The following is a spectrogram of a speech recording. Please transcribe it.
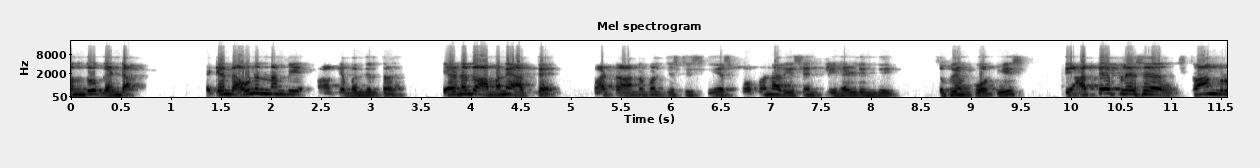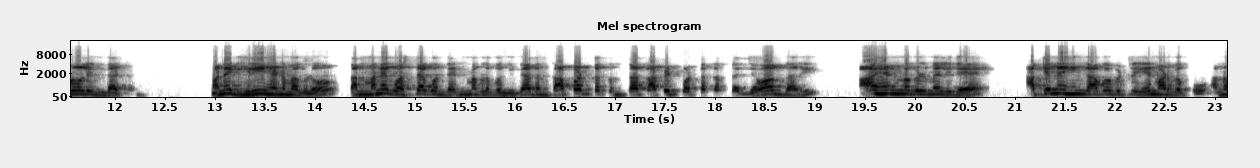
ಒಂದು ಗಂಡ. ಯಾಕೆಂದ್ರೆ ಅವನನ್ನ ನಂಬಿ ಆಕೆ ಬಂದಿರ್ತಾಳೆ. ಎರಡನೇದು ಆ ಮನೆ ಅತ್ತೆ. What honourable justice S Boppanna recently held in the Supreme Court is the ಅತ್ತೆ plays strong role in that ಮನೆಗೆ ಹಿರಿ ಹೆಣ್ಮಗಳು ತನ್ನ ಮನೆಗೆ ಹೊಸದಾಗ ಒಂದು ಹೆಣ್ಮಗಳು ಬಂದಿದೆ. ಅದನ್ನ ಕಾಪಾಡ್ತಕ್ಕಂತ ಕಾಪಿಟ್ಕೊಡ್ತಕ್ಕಂತ ಜವಾಬ್ದಾರಿ ಆ ಹೆಣ್ಮಗಳ ಮೇಲಿದೆ, ಆಕೆನೆ ಹಿಂಗಾಗೋಗ್ಬಿಟ್ರೆ ಏನ್ ಮಾಡ್ಬೇಕು ಅನ್ನೋ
